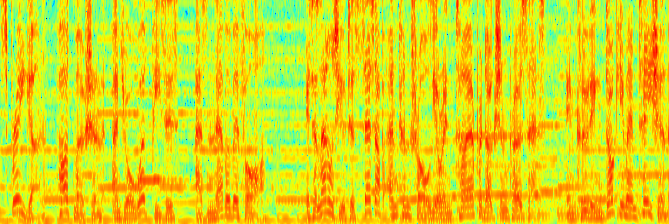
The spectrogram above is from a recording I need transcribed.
spray gun, part motion and your workpieces as never before. It allows you to set up and control your entire production process, including documentation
